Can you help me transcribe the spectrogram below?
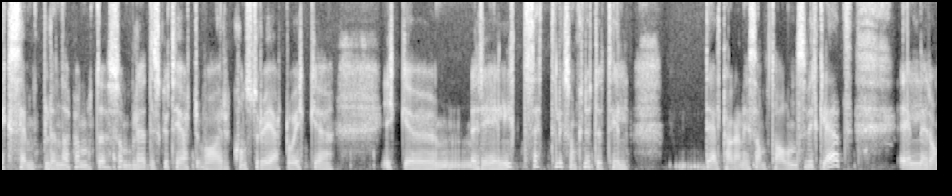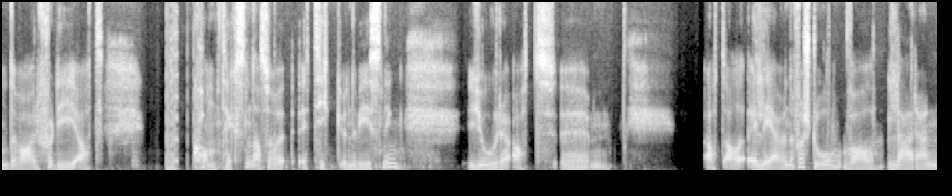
eksemplene på en måte som ble diskutert, var konstruert og ikke, ikke mm, reelt sett liksom knyttet til deltakerne i samtalens virkelighet. Eller om det var fordi at konteksten, altså etikkundervisning, gjorde at, ehm, at elevene forsto hva læreren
